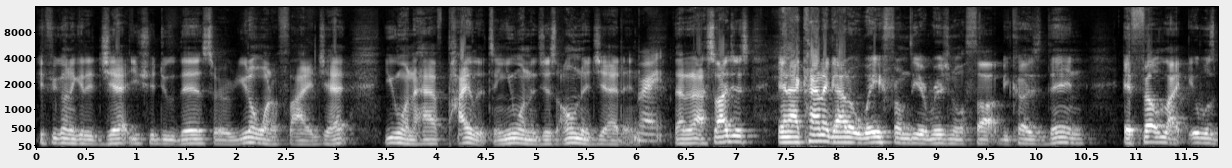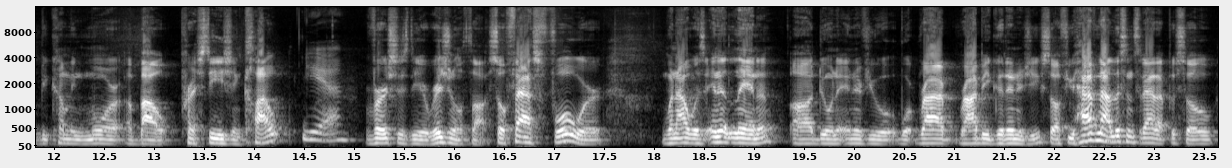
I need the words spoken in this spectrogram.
if you're gonna get a jet, you should do this, or you don't want to fly a jet. You want to have pilots, and you want to just own a jet, and Right. da, da, da. So I just and I kind of got away from the original thought because then it felt like it was becoming more about prestige and clout Yeah. versus the original thought. So fast forward, when I was in Atlanta uh, doing an interview with Rob, Robbie Good Energy. So if you have not listened to that episode,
